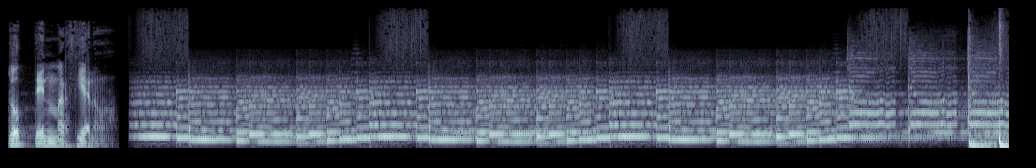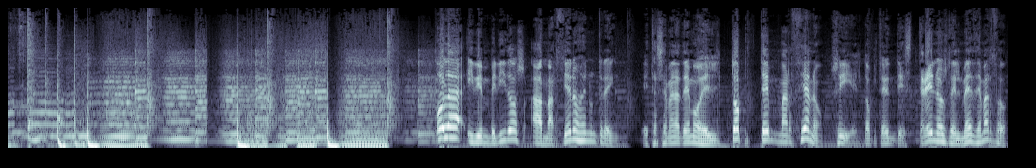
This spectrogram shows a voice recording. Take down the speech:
Top Ten Marciano. Y bienvenidos a Marcianos en un tren. Esta semana tenemos el Top 10 marciano, sí, el Top 10 de estrenos del mes de marzo.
